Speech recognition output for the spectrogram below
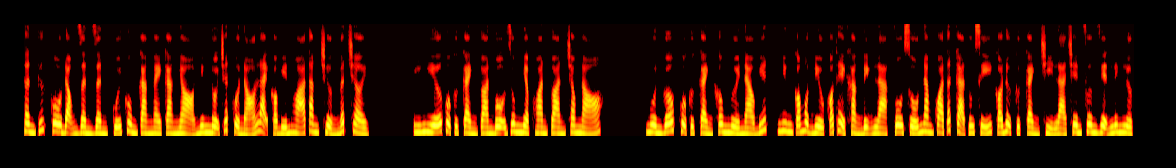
Thần thức cô động dần dần cuối cùng càng ngày càng nhỏ nhưng nội chất của nó lại có biến hóa tăng trưởng ngất trời. Ý nghĩa của cực cảnh toàn bộ dung nhập hoàn toàn trong nó. Nguồn gốc của cực cảnh không người nào biết, nhưng có một điều có thể khẳng định là, vô số năm qua tất cả tu sĩ có được cực cảnh chỉ là trên phương diện linh lực.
